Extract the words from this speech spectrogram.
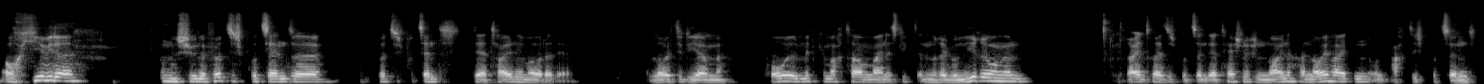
Auch hier wieder eine schöne 40 Prozent, 40 äh, Prozent der Teilnehmer oder der Leute, die am Poll mitgemacht haben, meinen, es liegt an den Regulierungen. 33 Prozent der technischen Neuheiten und 80 Prozent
